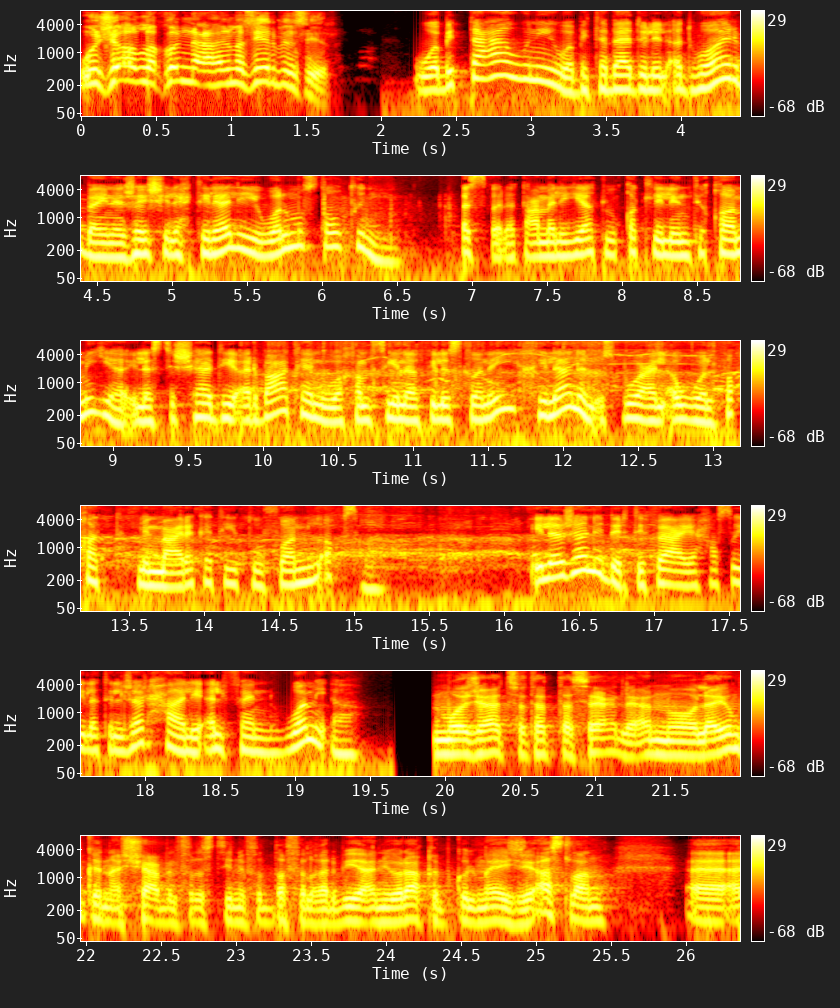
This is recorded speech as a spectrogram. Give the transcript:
وإن شاء الله كنا على هالمسير بنسير وبالتعاون وبتبادل الأدوار بين جيش الاحتلال والمستوطنين. أسفرت عمليات القتل الانتقامية إلى استشهاد 54 فلسطيني خلال الأسبوع الأول فقط من معركة طوفان الأقصى. إلى جانب ارتفاع حصيلة الجرحى ل 1100 المواجهات ستتسع لأنه لا يمكن الشعب الفلسطيني في الضفة الغربية أن يراقب كل ما يجري. أصلا آه،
